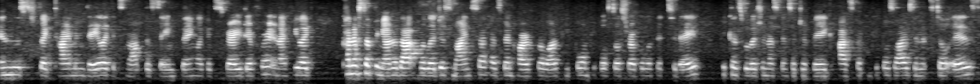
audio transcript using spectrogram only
in this like time and day, like it's not the same thing. Like it's very different, and I feel like kind of stepping out of that religious mindset has been hard for a lot of people, and people still struggle with it today because religion has been such a big aspect in people's lives, and it still is.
